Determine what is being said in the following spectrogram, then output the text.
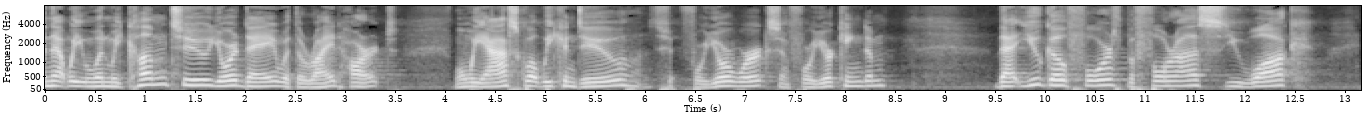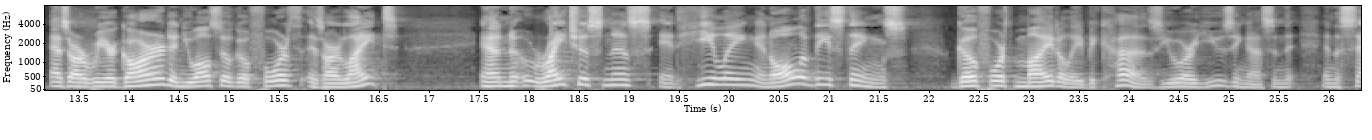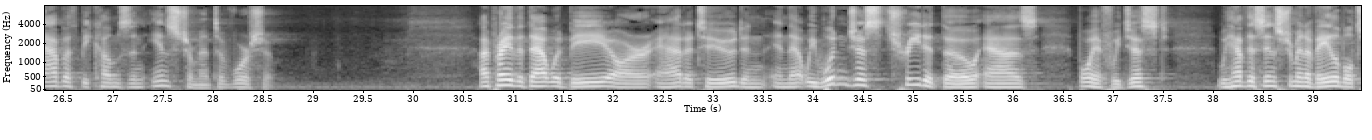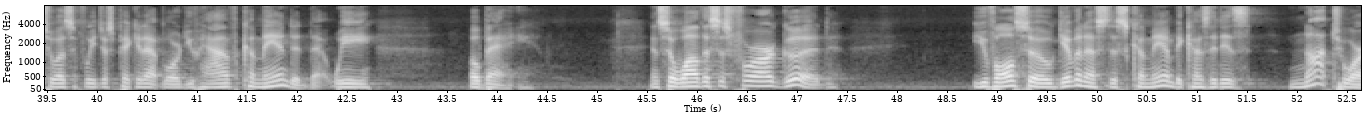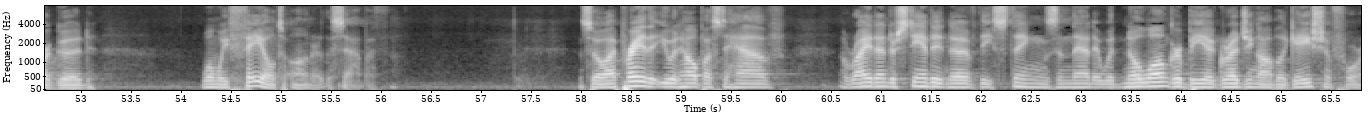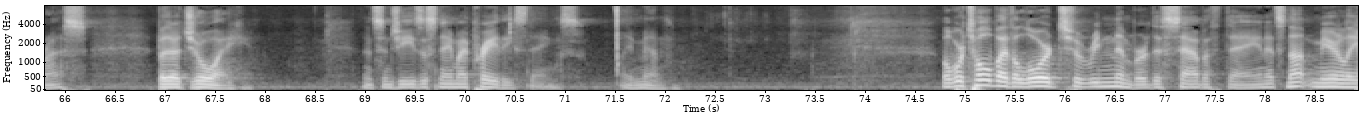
And that we, when we come to your day with the right heart, when we ask what we can do for your works and for your kingdom, that you go forth before us, you walk as our rear guard, and you also go forth as our light. And righteousness and healing and all of these things go forth mightily because you are using us, and the, and the Sabbath becomes an instrument of worship. I pray that that would be our attitude and, and that we wouldn't just treat it, though, as, boy, if we just, we have this instrument available to us if we just pick it up. Lord, you have commanded that we obey. And so while this is for our good, you've also given us this command because it is not to our good when we fail to honor the Sabbath. And so I pray that you would help us to have a right understanding of these things and that it would no longer be a grudging obligation for us, but a joy. And it's in Jesus' name I pray these things. Amen. Well, we're told by the Lord to remember this Sabbath day, and it's not merely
